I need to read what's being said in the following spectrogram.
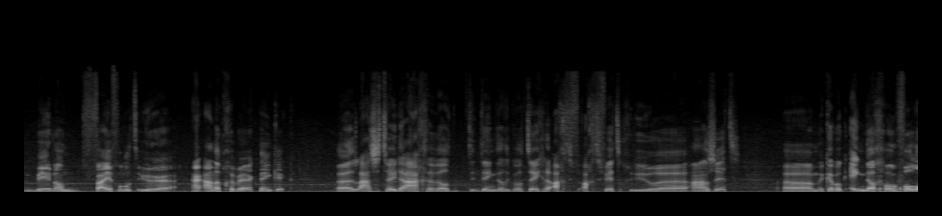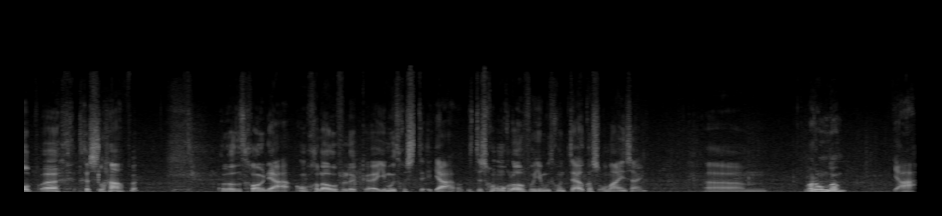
meer dan 500 uur eraan heb gewerkt, denk ik. De laatste twee dagen wel, ik denk dat ik wel tegen de 8 48 uur aan zit. Ehm, ik heb ook één dag gewoon volop geslapen. Omdat het gewoon, ja, ongelooflijk, eh, je moet gewoon, ja, het is gewoon ongelooflijk, je moet gewoon telkens online zijn. Ehm, Waarom dan? ja,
